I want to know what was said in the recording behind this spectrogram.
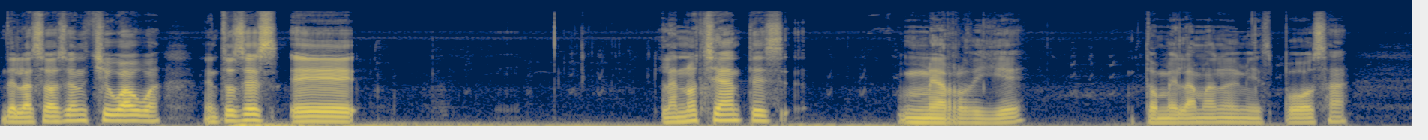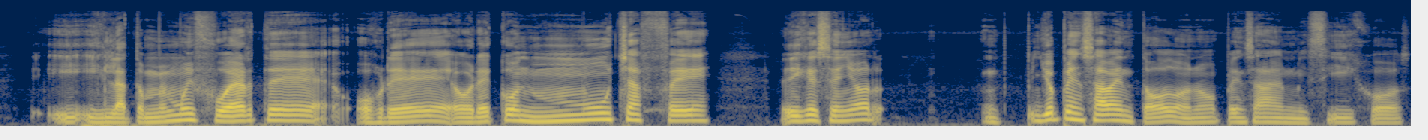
de la Asociación de Chihuahua. Entonces, la noche antes me arrodillé, tomé la mano de mi esposa, y, la tomé muy fuerte, oré, oré con mucha fe. Le dije, Señor, yo pensaba en todo, ¿no? Pensaba en mis hijos,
